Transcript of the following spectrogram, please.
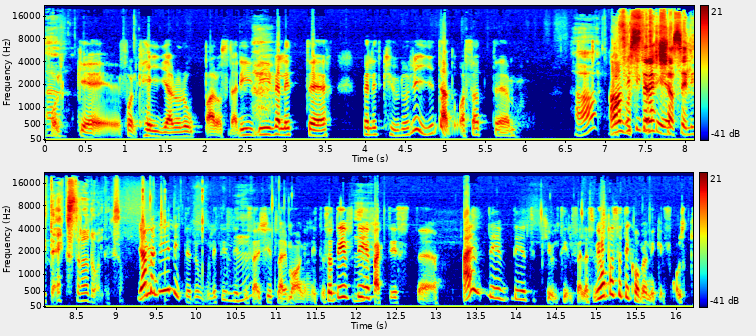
Ja. Folk, eh, folk hejar och ropar och sådär. Det, det, är väldigt, eh, väldigt kul att rida då. Så att, eh, Ja, man får stretcha är... sig lite extra då liksom. Ja, men det är lite roligt. Det är lite mm. så här, kittlar i magen lite. Så det, det är mm. faktiskt nej, det, det, är ett kul tillfälle. Så vi hoppas att det kommer mycket folk.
